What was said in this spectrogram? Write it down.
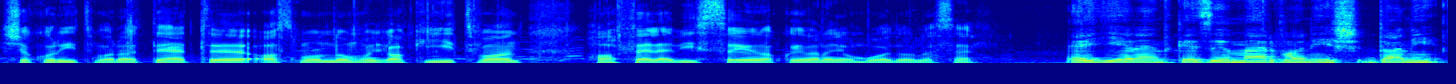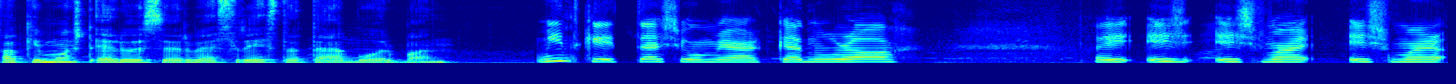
és akkor itt marad. Tehát azt mondom, hogy aki itt van, ha a fele visszajön, akkor én nagyon boldog leszek. Egy jelentkező már van is, Dani, aki most először vesz részt a táborban. Mindkét tesóm jár kenura, és, és, már, és már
